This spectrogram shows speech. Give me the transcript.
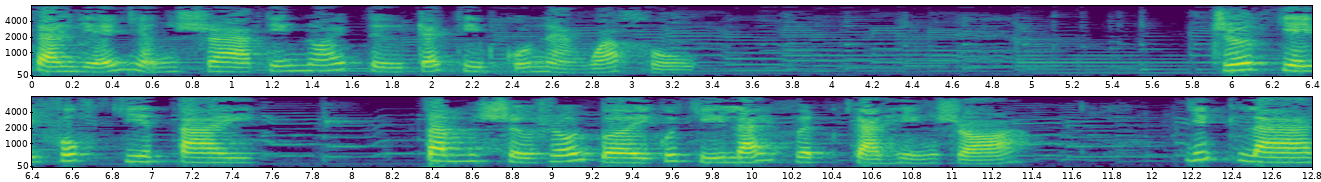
càng dễ nhận ra tiếng nói từ trái tim của nàng quá phụ. Trước giây phút chia tay, tâm sự rối bời của chị lái vịt càng hiện rõ, nhất là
